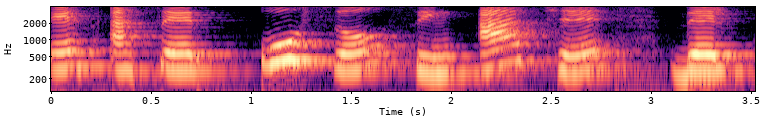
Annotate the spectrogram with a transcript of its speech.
es hacer uso sin H del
